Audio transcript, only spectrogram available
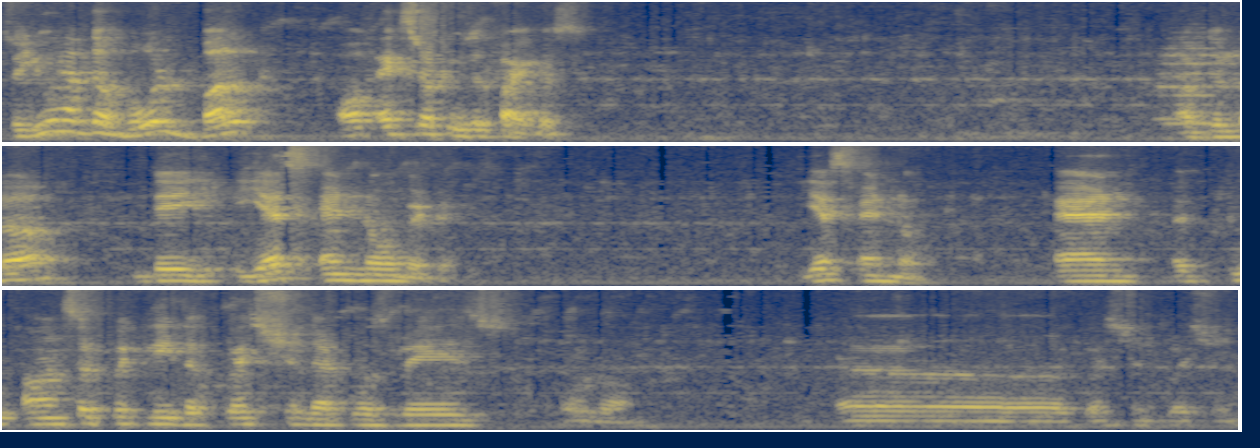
So you have the whole bulk of extrafusal fibers Abdullah, they yes and no better. Yes and no. And uh, to answer quickly the question that was raised, hold on. Uh, question, question.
